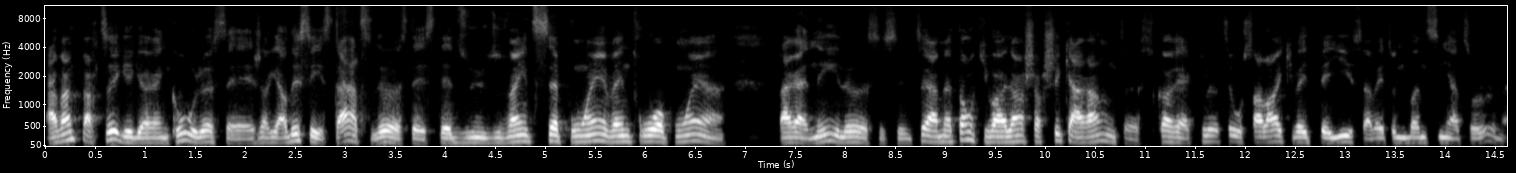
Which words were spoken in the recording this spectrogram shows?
avant de partir, Grigorenko, j'ai regardé ses stats. C'était du, du, 27 points, 23 points par année. Là. admettons qu'il va aller en chercher 40, euh, c'est correct. Là, au salaire qui va être payé, ça va être une bonne signature. Mais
